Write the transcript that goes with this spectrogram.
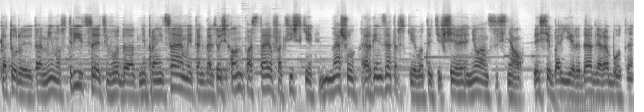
который там минус 30, водонепроницаемый и так далее. То есть он поставил фактически нашу организаторские вот эти все нюансы снял, все барьеры да, для работы.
